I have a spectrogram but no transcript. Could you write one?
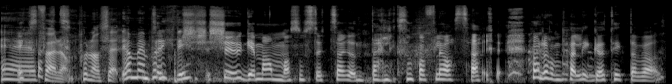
eh, exakt. För dem på något sätt. Ja, men på typ riktigt. 20 mammor som studsar runt där liksom och flåsar. Och de bara ligger och tittar på oss.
